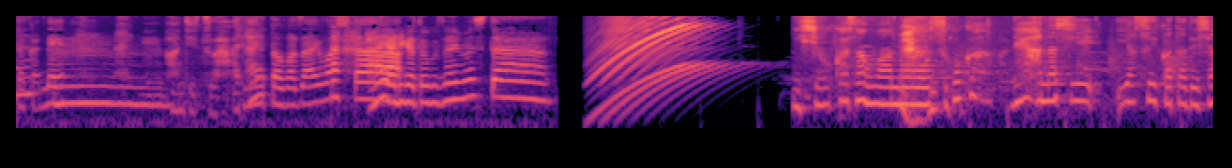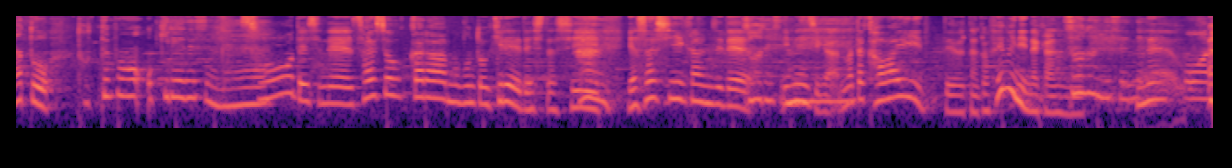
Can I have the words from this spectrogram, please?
身とかね。うん。本日はありがとうございました、はい。ありがとうございました。西 岡さんはあのすごくね話しやすい方ですしあととってもお綺麗ですよね。そうですね。最初からもう本当綺麗でしたし、はい。優しい感じでね。イメージがまた可愛いっていうなんかフェミニンな感じそうなんですよね。ね。もうあの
